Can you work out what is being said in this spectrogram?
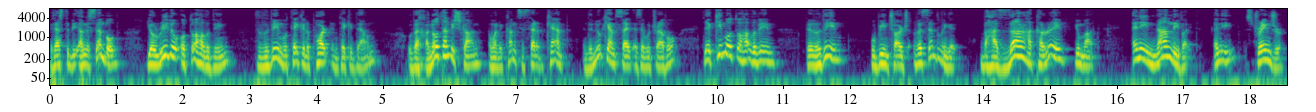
it has to be unassembled, Yoridu Oto HaLevim, the Levim will take it apart and take it down. Uvechanot HaMishkan, and when it comes to set up camp in the new campsite as they would travel, Yakim Oto HaLevim, the Levim will be in charge of assembling it. Bahazar hakarev yumat. Any non-Levite, any stranger,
